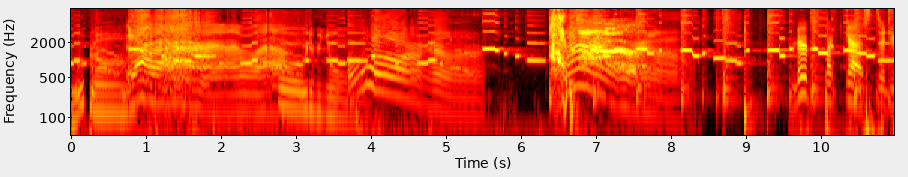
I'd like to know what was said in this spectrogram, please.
Gobelin. Oh, il est mignon. Le podcast du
